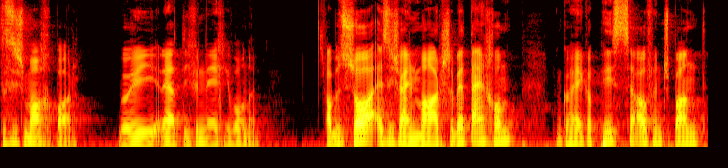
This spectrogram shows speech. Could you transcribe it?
Das ist machbar, weil ich relativ in der Nähe wohne. Aber es ist schon, es ist ein Marsch. Aber ich dachte, komm, wir gehen hey, gehen pissen, auf entspannt.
